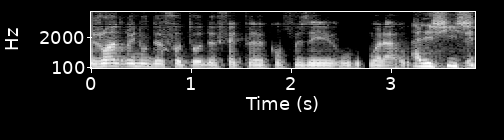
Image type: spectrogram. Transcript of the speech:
joindre une ou deux photos de fêtes qu'on faisait. Ou, voilà, Allez, chiche.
